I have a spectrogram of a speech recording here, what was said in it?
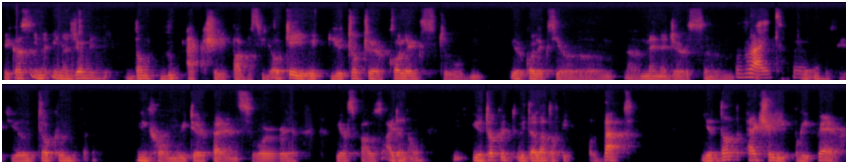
Because in, in a job, you don't do actually public speaking. Okay, we, you talk to your colleagues, to your colleagues, your uh, managers. Um, right. You talk in home with your parents or your spouse, I don't know. You talk with, with a lot of people, but you don't actually prepare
